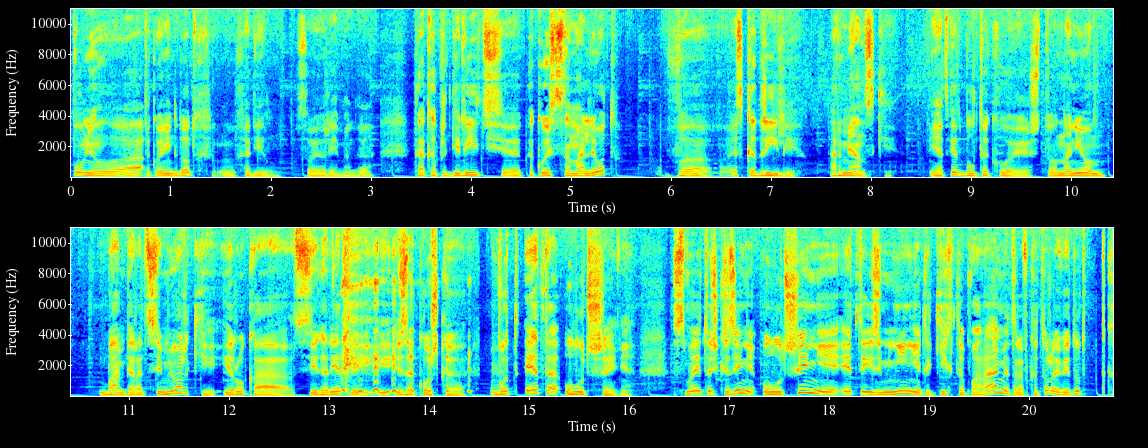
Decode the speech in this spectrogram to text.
Вспомнил а, такой анекдот, э, ходил в свое время, да? Как определить, э, какой самолет в эскадрилье армянский? И ответ был такой, что на нем бампер от семерки и рука с сигаретой из окошка. Вот это улучшение. С моей точки зрения, улучшение – это изменение каких-то параметров, которые ведут к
